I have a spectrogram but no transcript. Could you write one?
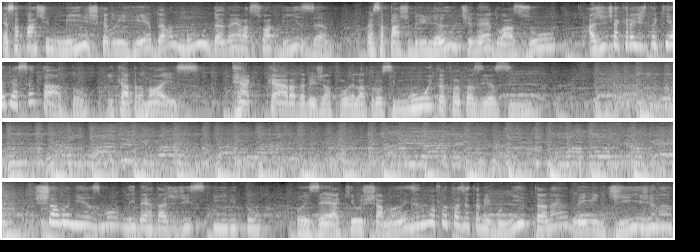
Essa parte mística do enredo, ela muda, né? Ela suaviza com essa parte brilhante, né, do azul. A gente acredita que é de acetato. E cá para nós, é a cara da Beija-Flor, ela trouxe muita fantasia assim. Xamanismo, liberdade de espírito. Pois é, aqui os xamãs em uma fantasia também bonita, né? Meio indígena,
